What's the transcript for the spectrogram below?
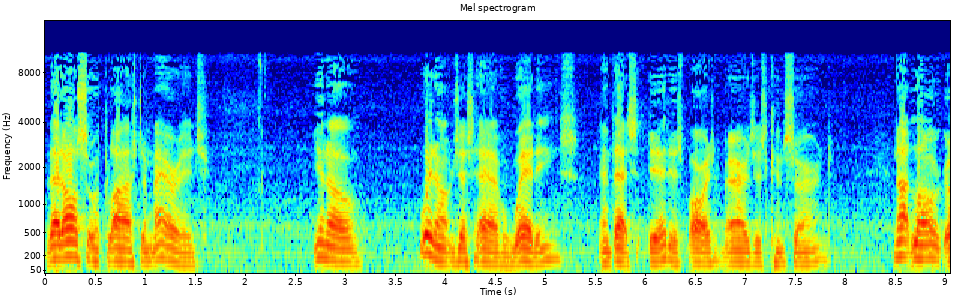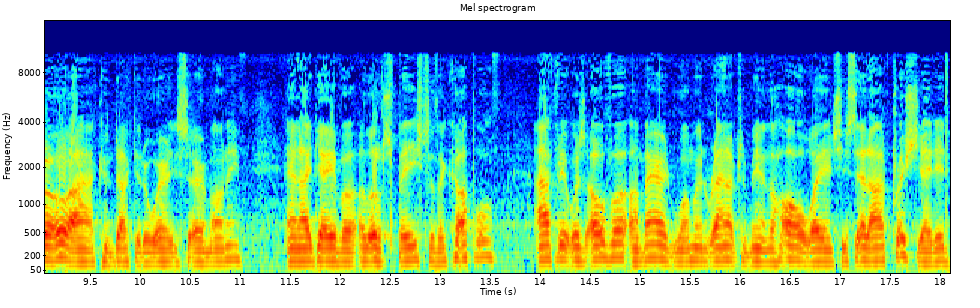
That also applies to marriage. You know, we don't just have weddings, and that's it as far as marriage is concerned. Not long ago, I conducted a wedding ceremony, and I gave a, a, little speech to the couple. After it was over, a married woman ran up to me in the hallway and she said, I appreciated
